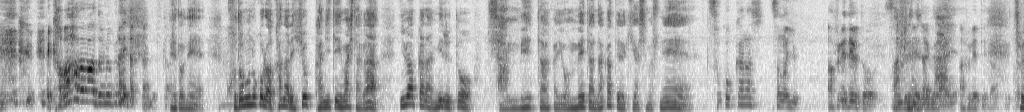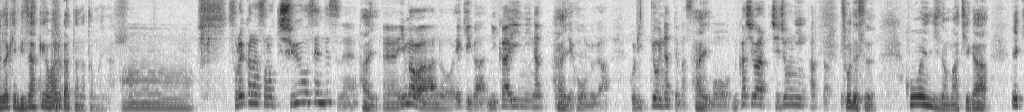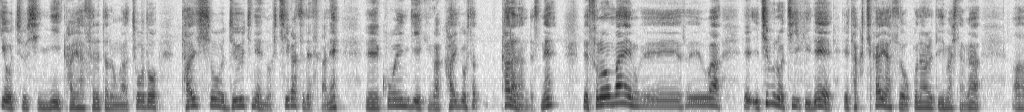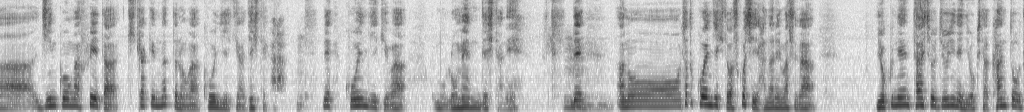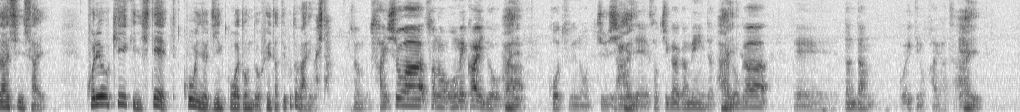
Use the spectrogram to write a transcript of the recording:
え川幅はどのぐらいだったんですか？えっとね、子供の頃はかなり広く感じていましたが、今から見ると3メーターか4メーターなかったような気がしますね。そこからそのよ溢れ出ると30溢れ出るメーターぐらい溢れてたっていうそれだけ水はけが悪かったんだと思います。あーそれからその中央線ですね。はい。えー今はあの駅が2階になっていて、はいホームがこう立教になってますけども、昔は地上にあったそうで。す。高円寺の町が駅を中心に開発されたのがちょうど大正11年の7月ですかね。えー高円寺駅が開業したからなんですね。で、その前えーは、えー一部の地域でえー宅地開発を行われていましたが、あー人口が増えたきっかけになったのが高円寺駅ができてから。うんで、高円寺駅はもう路面でしたね。でうんうんうんあのーちょっと高円寺駅とは少し離れますが、翌年大正12年に起きた関東大震災、これを契機にして、高円寺の人口はどんどん増えたということがありました。その最初はその青梅街道はいが交通の中心で、はそっち側がメインだったのが、えーだんだんこう駅の開発で、はい。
